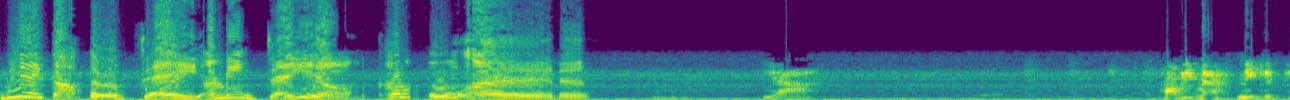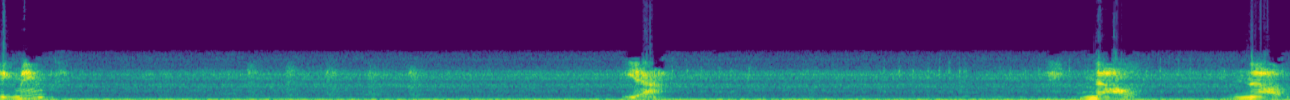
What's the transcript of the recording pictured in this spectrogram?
We ain't got all day. I mean, damn. Come on. Yeah. Probably MAC's Naked Pigment. Yeah. No. No.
